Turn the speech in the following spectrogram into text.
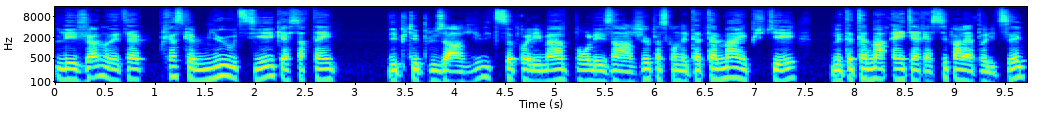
les jeunes, on était presque mieux outillés que certains députés plus âgés, ça poliment, pour les enjeux, parce qu'on était tellement impliqués, on était tellement intéressés par la politique,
